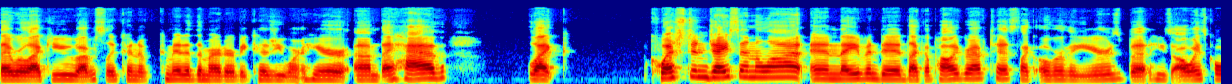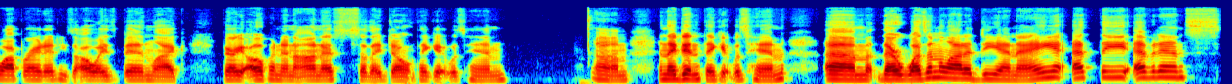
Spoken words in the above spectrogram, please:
they were like you obviously couldn't have committed the murder because you weren't here um, they have like questioned Jason a lot and they even did like a polygraph test like over the years, but he's always cooperated. He's always been like very open and honest, so they don't think it was him. Um, and they didn't think it was him. Um, there wasn't a lot of DNA at the evidence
